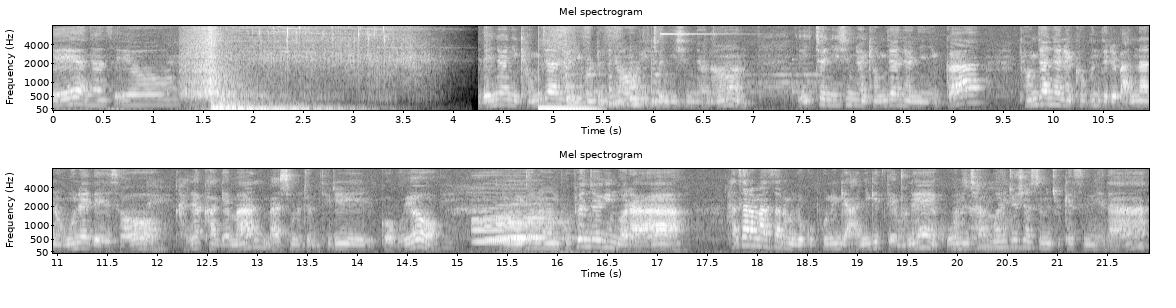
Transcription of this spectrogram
네, 안녕하세요. 내년이 경자년이거든요. 2020년은 2020년 경자년이니까 경자년에 그분들이 만나는 운에 대해서 네. 간략하게만 말씀을 좀 드릴 거고요. 그리고 이거는 보편적인 거라 한 사람 한 사람을 놓고 보는 게 아니기 때문에 그거는 맞아요. 참고해 주셨으면 좋겠습니다.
